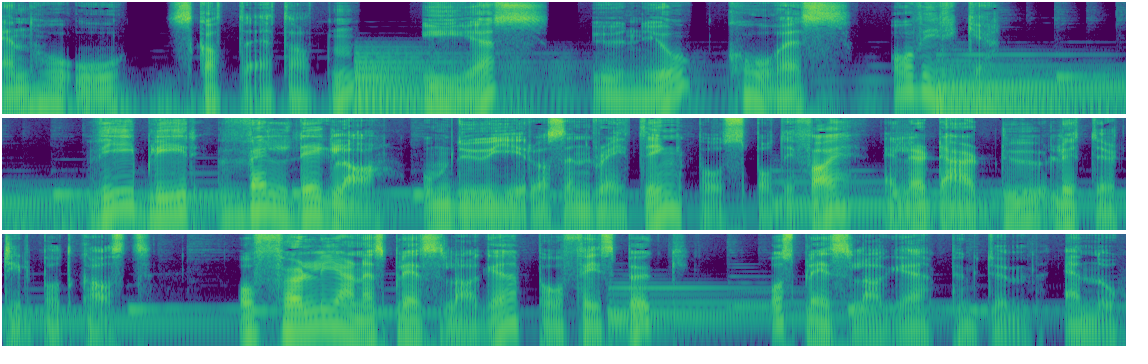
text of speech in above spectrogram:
NHO, Skatteetaten, YS, Unio, KS og Virke. Vi blir veldig glad om du gir oss en rating på Spotify eller der du lytter til podkast. Og følg gjerne Spleiselaget på Facebook og spleiselaget.no.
